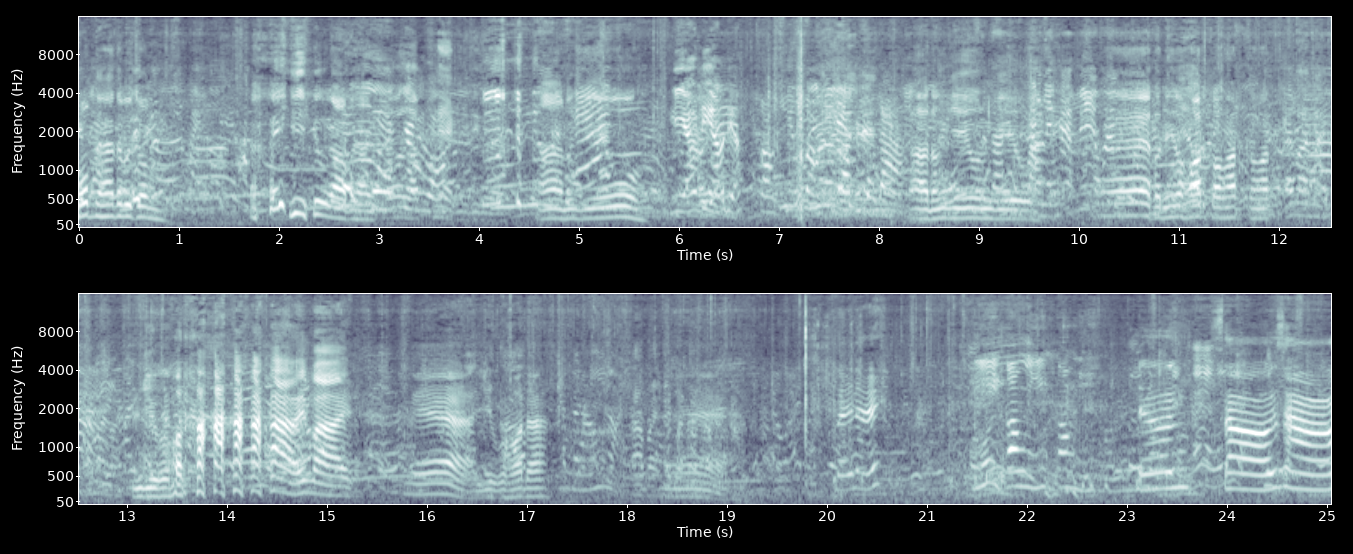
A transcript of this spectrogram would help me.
รบๆนะฮะท่านผู้ชม เฮ้ยยิวเอาไปทางอ่าน้องยิวเดี๋ยวเดี๋ยวเดี๋ยวสองคิวสองคิวแล้วคุณดาอ่าน้องยิวน้องยิวเอ้ยคนนี้เขาฮอตเขาฮอตเขาฮอตน้องยิวเขาฮอตบ๊ายบายเนี่ยยิวเขาฮอตนะเนี่ยไหนไหนนี่กล้องนี้กล้องนี้หนึ่งสองสาม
